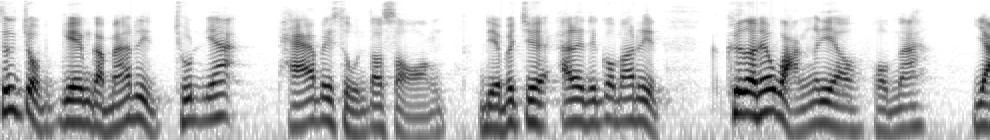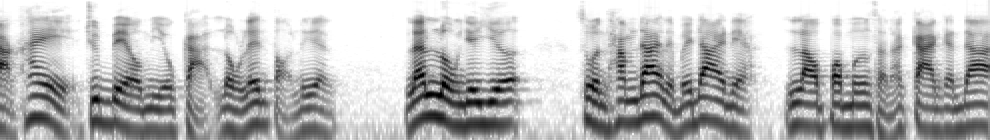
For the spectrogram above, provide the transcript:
ซึ่งจบเกมกับมาดริดชุดนี้แพ้ไป0ต่อ2เดี๋ยวไปเจอแอตเลติโกมาดริดคือตอนนี้หวังอย่างเดียวผมนะ อยากให้ชุดเบลมีโอกาสลงเล่นต่อเนื่อง และลงเยอะๆส่วนทำได้หรือไม่ได้เนี่ยเราประเมินสถานการณ์กันได้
